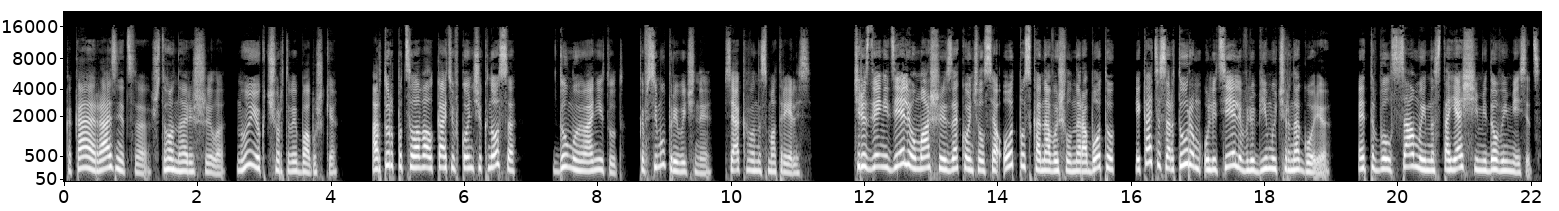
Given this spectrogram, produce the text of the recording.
Какая разница, что она решила? Ну ее к чертовой бабушке. Артур поцеловал Катю в кончик носа. Думаю, они тут ко всему привычные, всякого насмотрелись. Через две недели у Маши закончился отпуск, она вышла на работу, и Катя с Артуром улетели в любимую Черногорию. Это был самый настоящий медовый месяц.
